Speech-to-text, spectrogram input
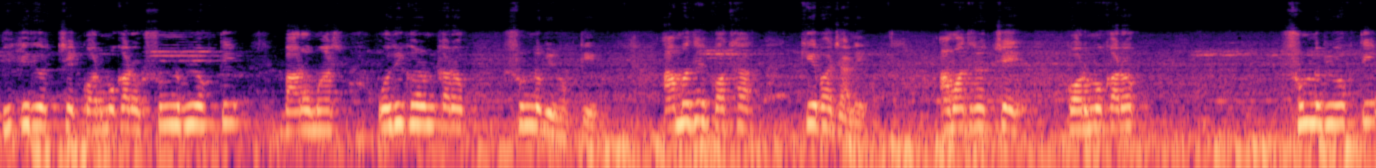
ভিখারি হচ্ছে কর্মকারক শূন্য বিভক্তি, বারো মাস অধিকরণকারক শূন্য বিভক্তি। আমাদের কথা কে বা জানে? আমাদের হচ্ছে কর্মকারক শূন্য বিভক্তি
